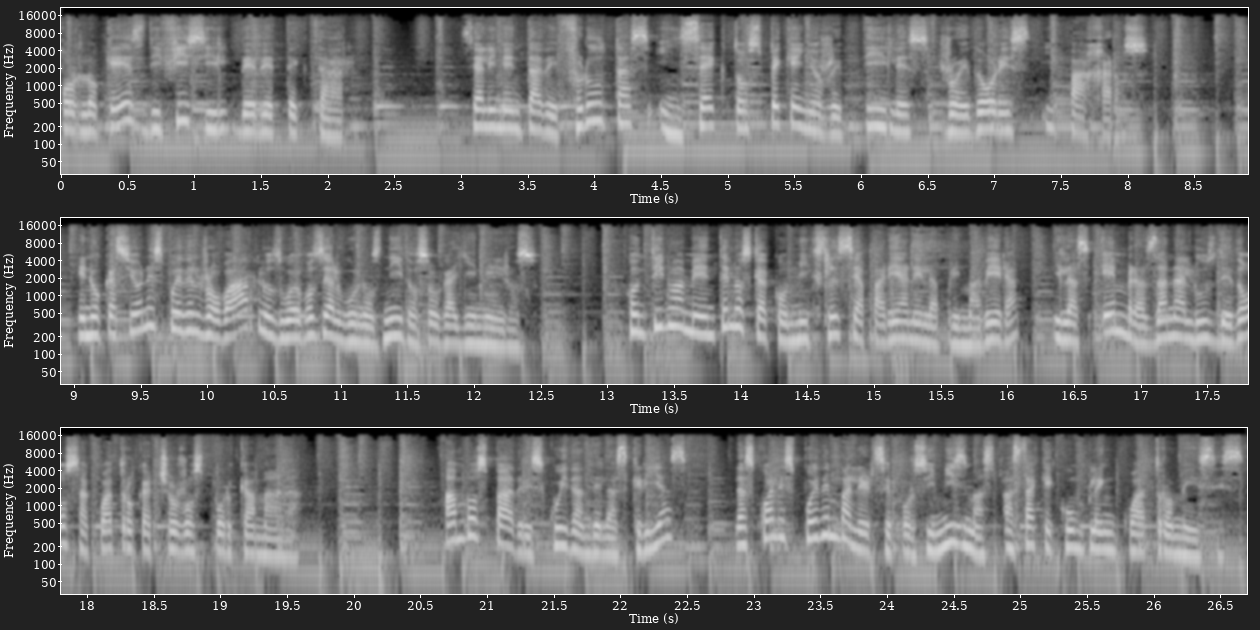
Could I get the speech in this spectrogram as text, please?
por lo que es difícil de detectar. Se alimenta de frutas, insectos, pequeños reptiles, roedores y pájaros. En ocasiones pueden robar los huevos de algunos nidos o gallineros. Continuamente los cacomixles se aparean en la primavera y las hembras dan a luz de dos a cuatro cachorros por camada. Ambos padres cuidan de las crías las cuales pueden valerse por sí mismas hasta que cumplen cuatro meses.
